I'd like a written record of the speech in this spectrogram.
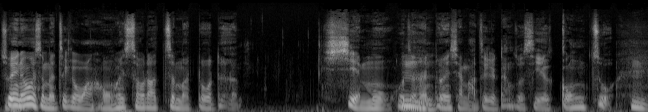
所以呢，为什么这个网红会受到这么多的羡慕，或者很多人想把这个当做是一个工作？嗯，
